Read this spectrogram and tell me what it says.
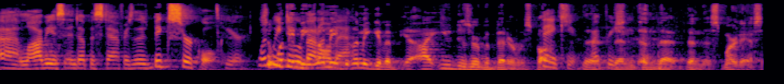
Uh, lobbyists end up as staffers. There's a big circle here. What so do we do be- about let all me, that? Let me give a. you deserve a better response. Thank you. I appreciate than, than the than the smart ass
